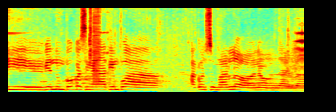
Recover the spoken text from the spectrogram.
y viendo un poco si me da tiempo a, a consumarlo o no, la verdad.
